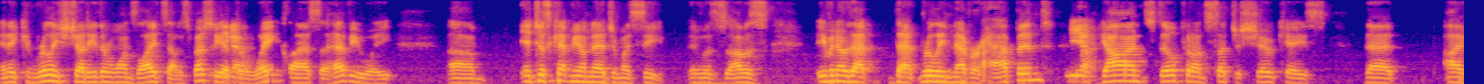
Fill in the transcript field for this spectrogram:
and it can really shut either one's lights out, especially at their weight class, a heavyweight. Um, it just kept me on the edge of my seat. It was, I was, even though that that really never happened. Yeah, Gane still put on such a showcase that I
